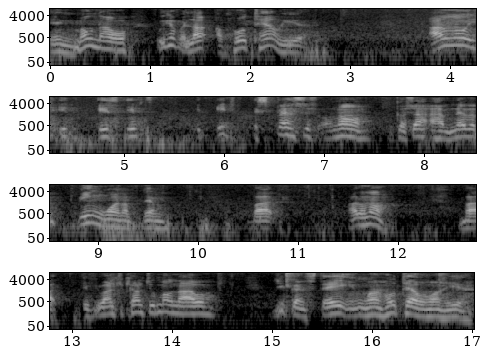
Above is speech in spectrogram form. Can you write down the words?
in Maunabo, we have a lot of hotel here. I don't know if, it, if, if it's expensive or not, because I have never been one of them, but I don't know. But if you want to come to Maunabo, you can stay in one hotel one here.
